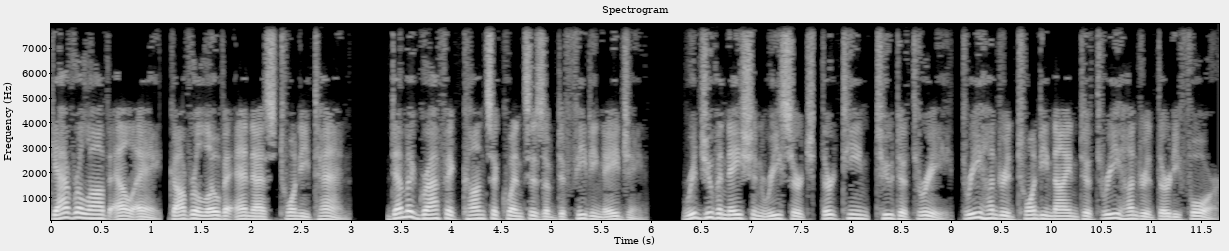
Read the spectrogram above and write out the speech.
Gavrilov L.A., Gavrilova N.S. 2010. Demographic Consequences of Defeating Aging. Rejuvenation Research, 13 2–3, 329–334.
